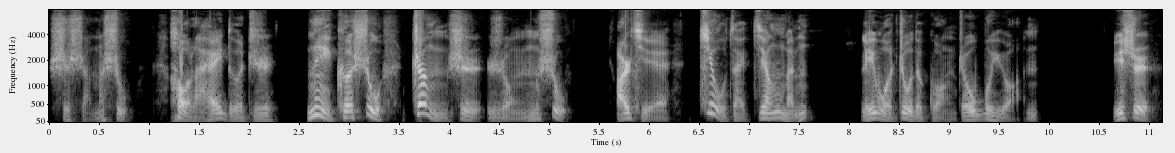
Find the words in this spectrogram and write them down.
是什么树。后来得知，那棵树正是榕树，而且就在江门，离我住的广州不远。于是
